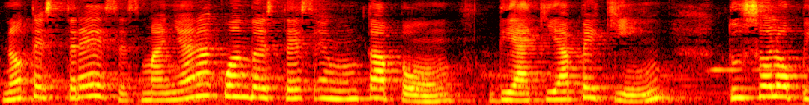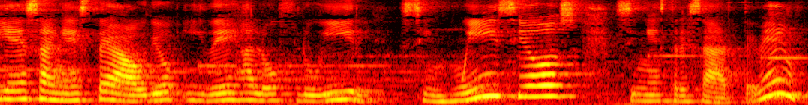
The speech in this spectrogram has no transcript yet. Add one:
No te estreses. Mañana cuando estés en un tapón de aquí a Pekín, tú solo piensa en este audio y déjalo fluir sin juicios, sin estresarte. Bien.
